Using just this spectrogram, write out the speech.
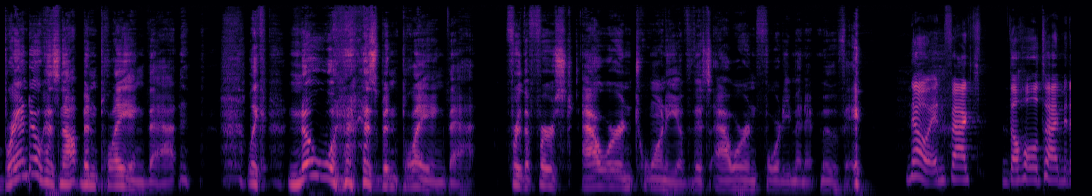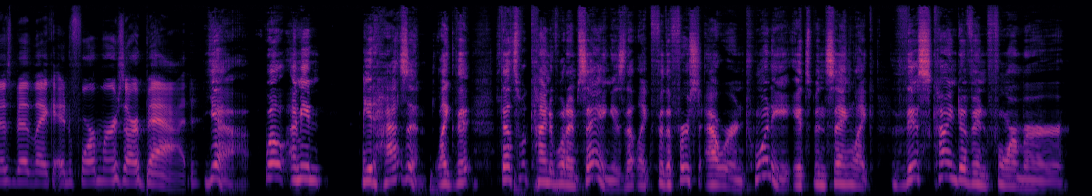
Brando has not been playing that. Like, no one has been playing that for the first hour and 20 of this hour and 40 minute movie. No, in fact, the whole time it has been like informers are bad. Yeah. Well, I mean, it hasn't like that that's what kind of what i'm saying is that like for the first hour and 20 it's been saying like this kind of informer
